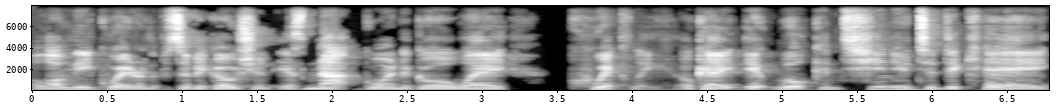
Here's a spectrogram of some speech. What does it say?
along the equator in the Pacific Ocean is not going to go away quickly. Okay. It will continue to decay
